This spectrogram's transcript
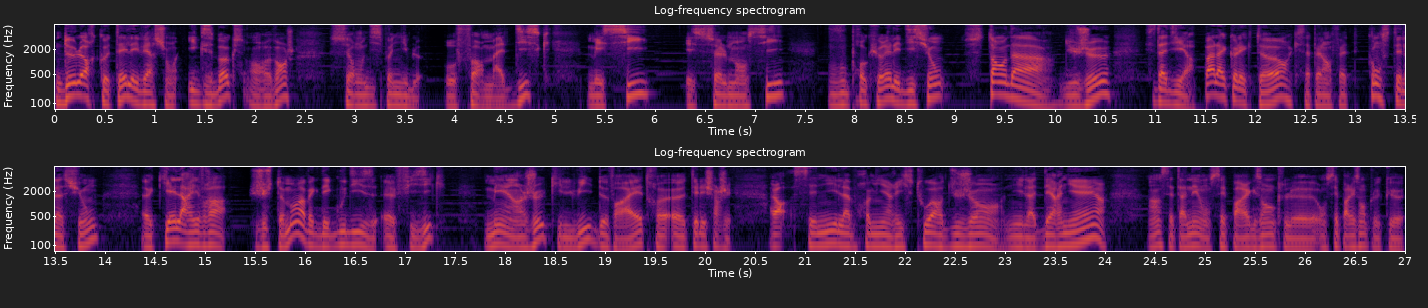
De leur côté, les versions Xbox, en revanche, seront disponibles au format disque, mais si, et seulement si, vous vous procurez l'édition standard du jeu, c'est-à-dire pas la collector, qui s'appelle en fait Constellation, euh, qui elle arrivera justement avec des goodies euh, physiques, mais un jeu qui lui devra être euh, téléchargé. Alors c'est ni la première histoire du genre, ni la dernière. Hein, cette année, on sait, par exemple, on sait par exemple que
